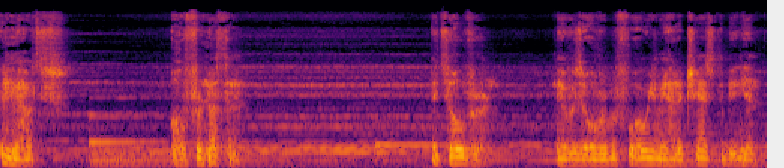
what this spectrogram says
And now it's all for nothing. It's over. It was over before we even had a chance to begin.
